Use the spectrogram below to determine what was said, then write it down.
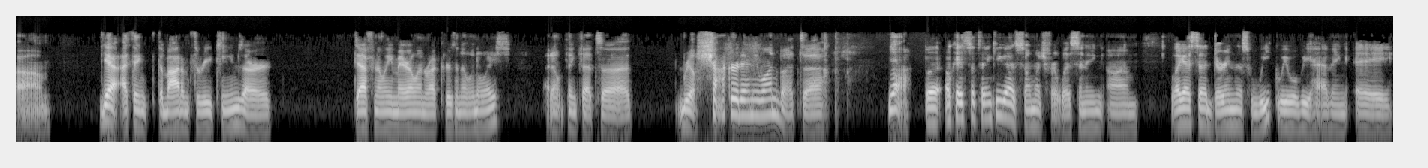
Um, yeah, I think the bottom three teams are definitely Maryland, Rutgers, and Illinois. I don't think that's a real shocker to anyone, but uh, yeah. But okay, so thank you guys so much for listening. Um, like I said, during this week, we will be having a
